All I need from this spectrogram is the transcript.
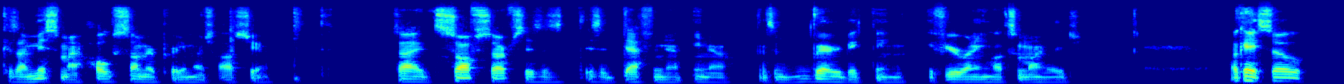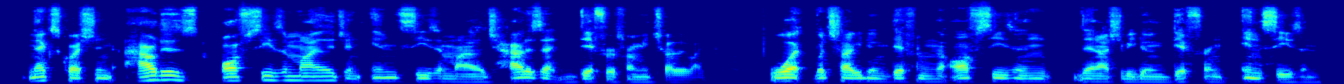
because I missed my whole summer pretty much last year. So I, soft surfaces is, is a definite, you know, it's a very big thing if you're running lots of mileage. Okay, so next question: How does off-season mileage and in-season mileage how does that differ from each other? Like, what what should I be doing different in the off-season than I should be doing different in season?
